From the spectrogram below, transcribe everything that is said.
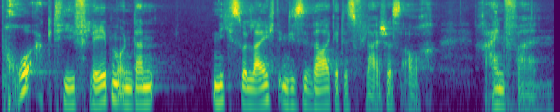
proaktiv leben und dann nicht so leicht in diese Werke des Fleisches auch reinfallen.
